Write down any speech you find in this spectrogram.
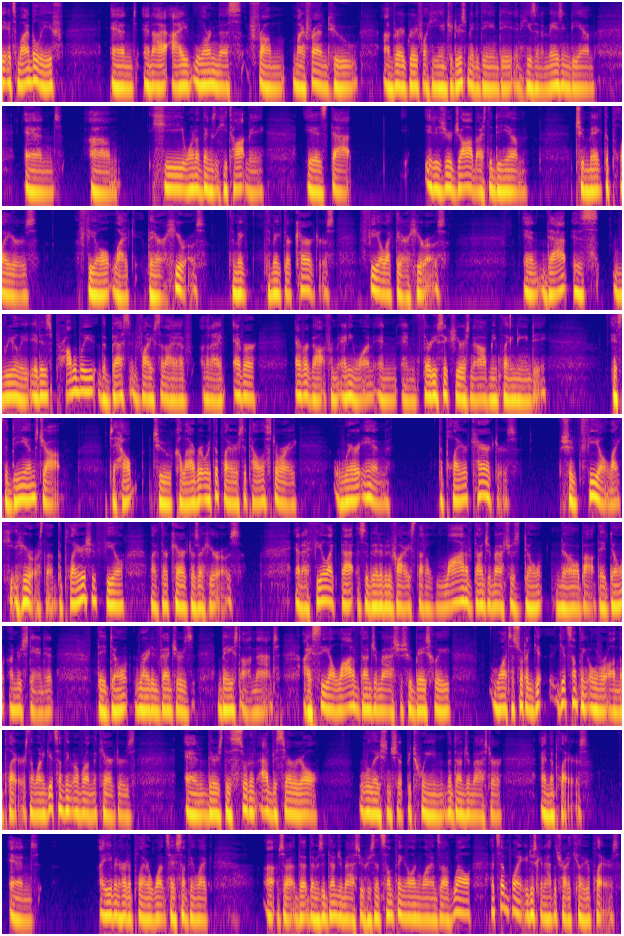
it's my belief, and and I, I learned this from my friend who I'm very grateful he introduced me to D and D, and he's an amazing DM. And um, he one of the things that he taught me is that it is your job as the DM to make the players feel like they're heroes, to make to make their characters feel like they are heroes. And that is really it is probably the best advice that I have that I have ever ever got from anyone in, in 36 years now of me playing D&D. It's the DM's job to help to collaborate with the players to tell a story wherein the player characters should feel like heroes. That the players should feel like their characters are heroes. And I feel like that is a bit of advice that a lot of dungeon masters don't know about. They don't understand it. They don't write adventures based on that. I see a lot of dungeon masters who basically want to sort of get get something over on the players. They want to get something over on the characters, and there's this sort of adversarial relationship between the dungeon master and the players. And I even heard a player once say something like, uh, I'm sorry, there was a dungeon master who said something along the lines of, well, at some point you're just going to have to try to kill your players.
